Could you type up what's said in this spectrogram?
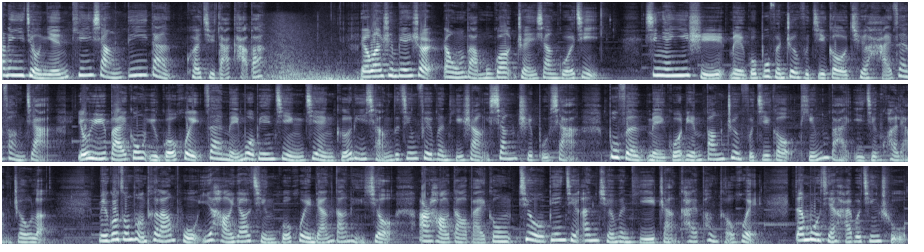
二零一九年天象第一弹，快去打卡吧！聊完身边事儿，让我们把目光转向国际。新年伊始，美国部分政府机构却还在放假。由于白宫与国会在美墨边境建隔离墙的经费问题上相持不下，部分美国联邦政府机构停摆已经快两周了。美国总统特朗普一号邀请国会两党领袖二号到白宫就边境安全问题展开碰头会，但目前还不清楚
